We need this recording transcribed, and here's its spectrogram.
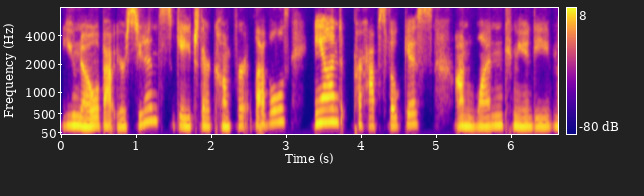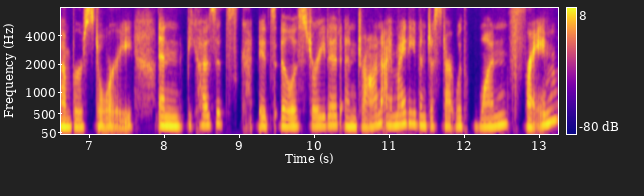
you know about your students, gauge their comfort levels, and perhaps focus on one community member story. And because it's it's illustrated and drawn, I might even just start with one frame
